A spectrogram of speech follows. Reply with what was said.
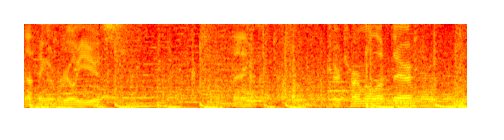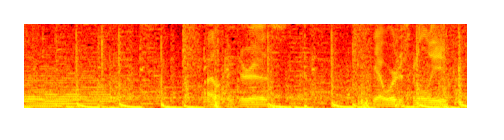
Nothing of real use. Thing. Is there a terminal up there? I don't think there is. Yeah, we're just gonna leave.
